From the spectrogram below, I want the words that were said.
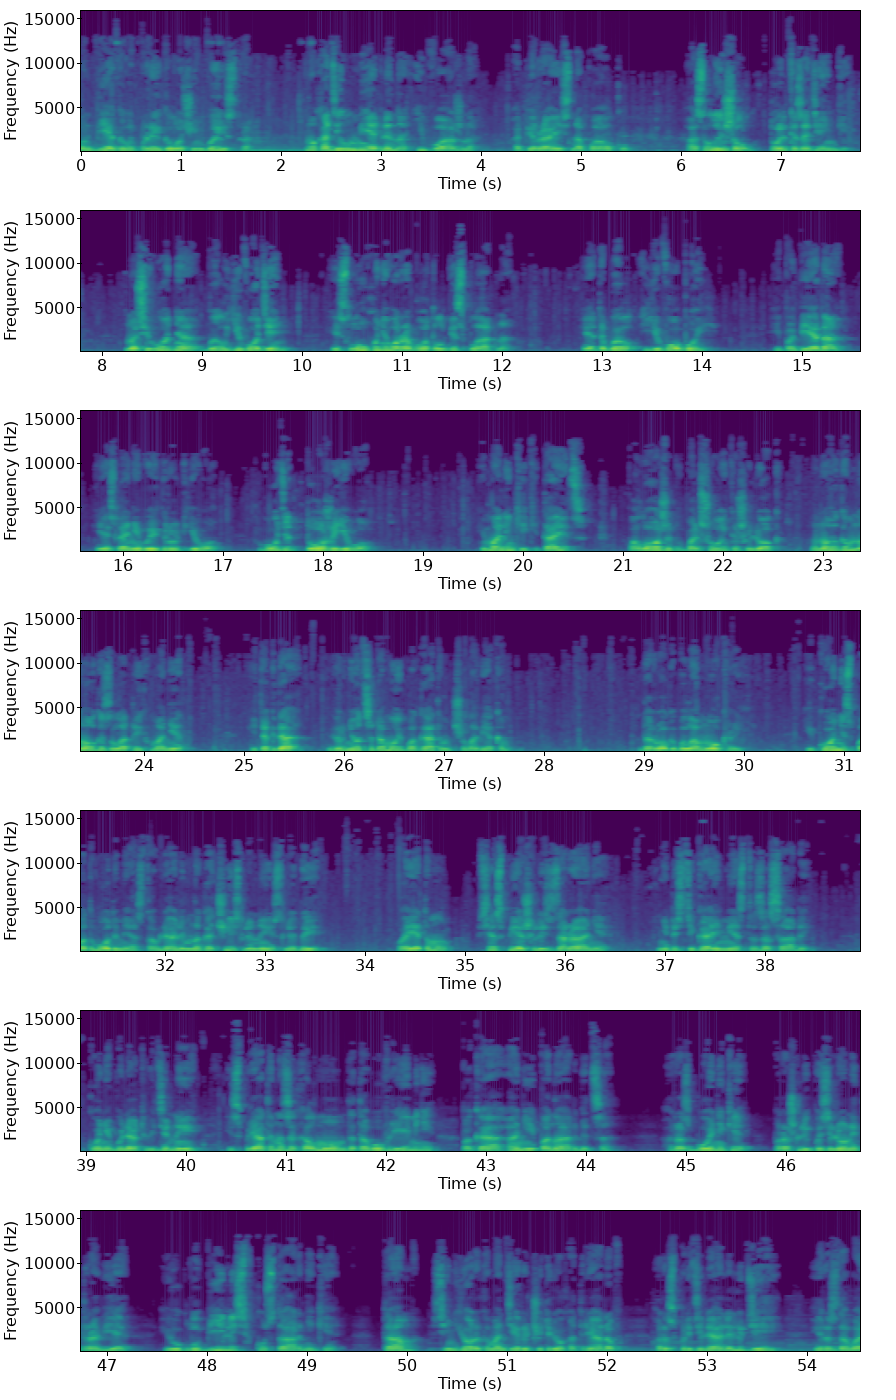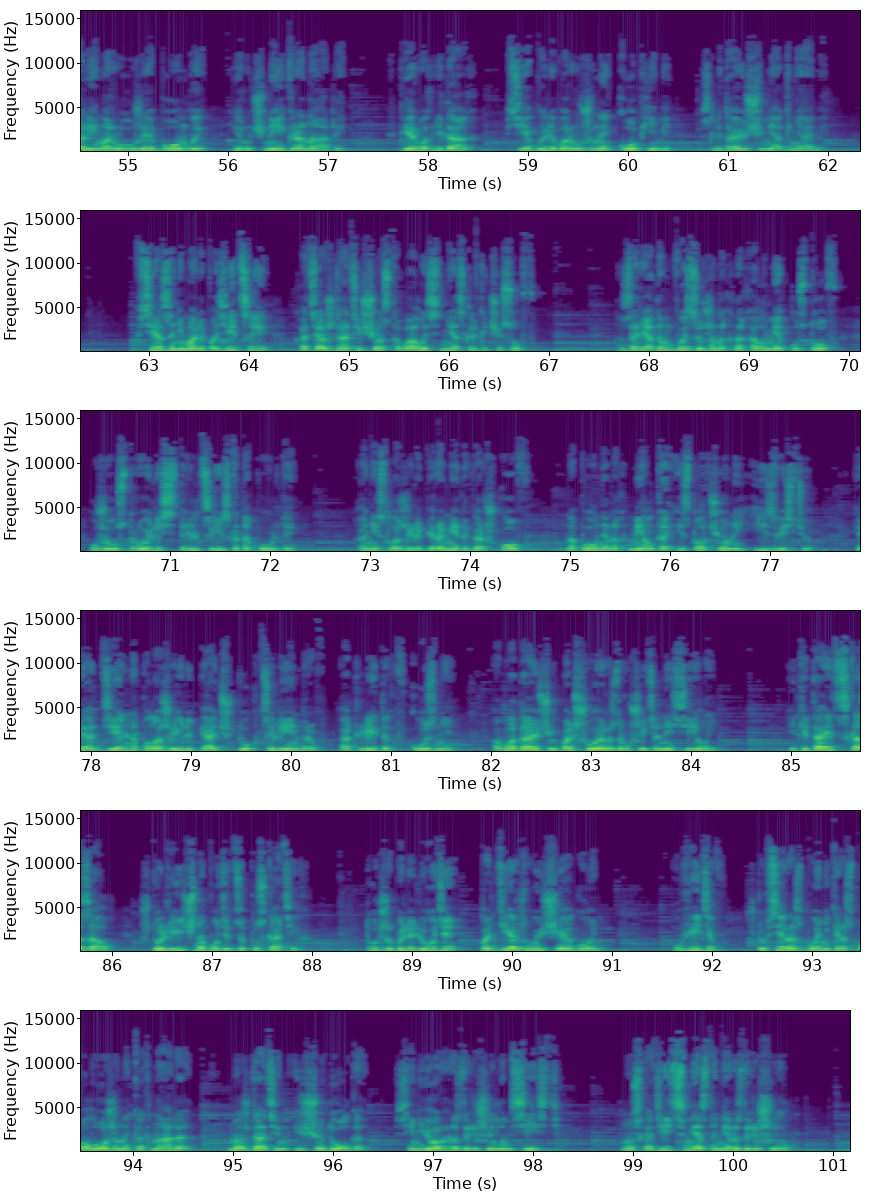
Он бегал и прыгал очень быстро, но ходил медленно и важно, опираясь на палку, а слышал только за деньги. Но сегодня был его день, и слух у него работал бесплатно. Это был его бой. И победа, если они выиграют его, будет тоже его. И маленький китаец положит в большой кошелек много-много золотых монет, и тогда вернется домой богатым человеком. Дорога была мокрой, и кони с подводами оставляли многочисленные следы. Поэтому все спешились заранее, не достигая места засады. Кони были отведены и спрятаны за холмом до того времени, пока они понадобятся. Разбойники прошли по зеленой траве и углубились в кустарники. Там сеньоры-командиры четырех отрядов распределяли людей и раздавали им оружие, бомбы и ручные гранаты. В первых рядах все были вооружены копьями с летающими огнями. Все занимали позиции, хотя ждать еще оставалось несколько часов. За рядом высаженных на холме кустов уже устроились стрельцы из катапульты. Они сложили пирамиды горшков, наполненных мелко истолченной известью, и отдельно положили пять штук цилиндров, отлитых в кузне, обладающих большой разрушительной силой. И китаец сказал, что лично будет запускать их. Тут же были люди, поддерживающие огонь. Увидев, что все разбойники расположены как надо, но ждать им еще долго, сеньор разрешил им сесть. Но сходить с места не разрешил.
